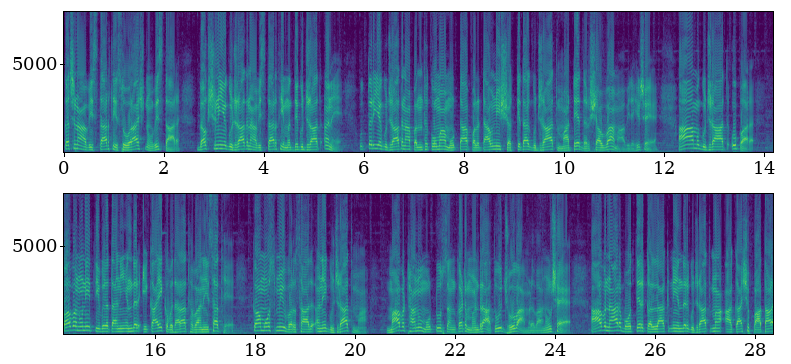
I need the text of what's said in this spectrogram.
કચ્છના વિસ્તારથી સૌરાષ્ટ્રનો વિસ્તાર, દક્ષિણીય ગુજરાતના વિસ્તારથી મધ્ય ગુજરાત અને ઉત્તરીય ગુજરાતના પંથકોમાં મોટા પલટાવની શક્યતા ગુજરાત માટે દર્શાવવામાં આવી રહી છે. આમ ગુજરાત ઉપર પવનોની તીવ્રતાની અંદર એકાએક વધારા થવાની સાથે કમોસમી વરસાદ અને ગુજરાતમાં માવઠાનું મોટું સંકટ મંડરાતું જોવા મળવાનું છે. આવનાર બોતેર કલાકની અંદર ગુજરાતમાં આકાશ પાતાળ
